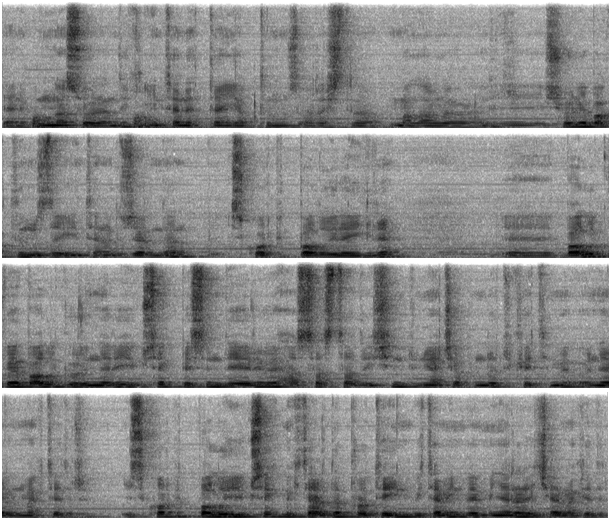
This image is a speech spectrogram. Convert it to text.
Yani bunu nasıl öğrendik? İnternetten yaptığımız araştırmalarla öğrendik. E, şöyle baktığımızda internet üzerinden iskorpit balığı ile ilgili balık ve balık ürünleri yüksek besin değeri ve hassas tadı için dünya çapında tüketimi önerilmektedir. İskorpit balığı yüksek miktarda protein, vitamin ve mineral içermektedir.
